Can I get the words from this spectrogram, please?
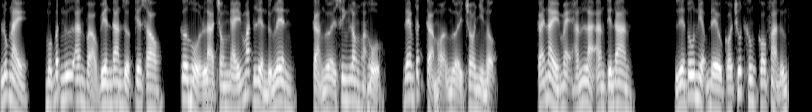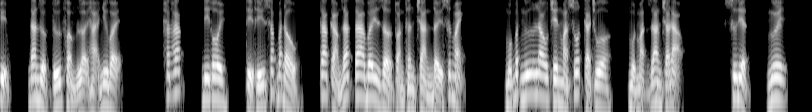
Lúc này, một bất ngữ ăn vào viên đan dược kia sau, cơ hồ là trong nháy mắt liền đứng lên, cả người sinh long hoa hổ, đem tất cả mọi người cho nhìn động cái này mẹ hắn là ăn tiên đan. Liền tô niệm đều có chút không có phản ứng kịp, đan dược tứ phẩm lợi hại như vậy. Hắc hắc, đi thôi, tỉ thí sắp bắt đầu, ta cảm giác ta bây giờ toàn thân tràn đầy sức mạnh một bất ngữ lau trên mặt sốt cà chua, một mặt gian trá đạo. Sư điện, ngươi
